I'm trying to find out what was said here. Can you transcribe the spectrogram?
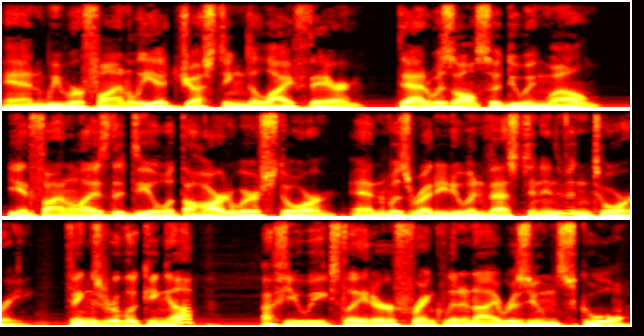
and we were finally adjusting to life there. Dad was also doing well. He had finalized the deal with the hardware store and was ready to invest in inventory. Things were looking up. A few weeks later, Franklin and I resumed school.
